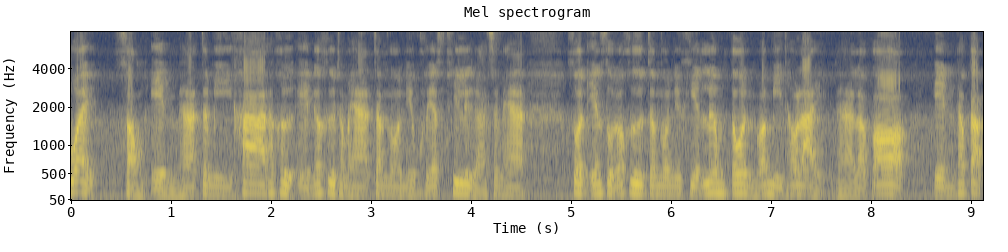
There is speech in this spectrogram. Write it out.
ด้วย 2n นะฮะจะมีค่าก็คือ n ก็คือทำไมฮะจำนวนนิวเคลียสที่เหลือใช่ไหมฮะส่วน n 0ก็คือจำนวนนิวเคลียสเริ่มต้นว่ามีเท่าไหร่นะฮะแล้วก็ n เท่ากับ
